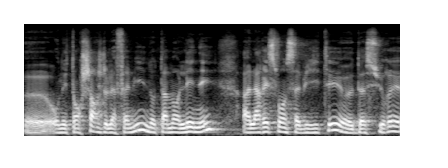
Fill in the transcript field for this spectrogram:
on est en charge de la famille, notamment l'aîné, a la responsabilité d'assurer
